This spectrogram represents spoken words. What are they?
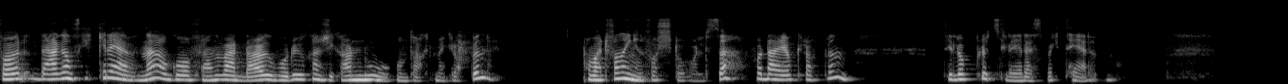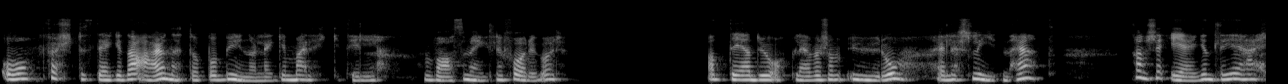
For det er ganske krevende å gå fra en hverdag hvor du kanskje ikke har noe kontakt med kroppen, og i hvert fall ingen forståelse for deg og kroppen, til å plutselig respektere den. Og første steget da er jo nettopp å begynne å legge merke til hva som egentlig foregår. At det du opplever som uro eller slitenhet, kanskje egentlig er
